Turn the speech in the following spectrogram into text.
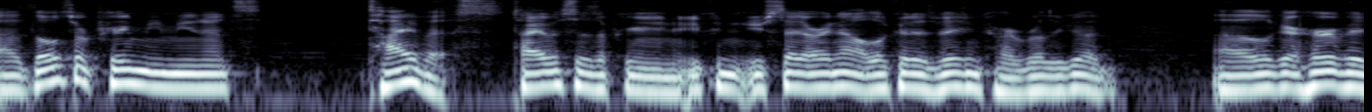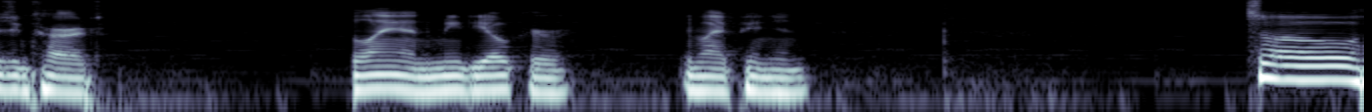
Uh, those are premium units. Tyvis, Tyvis is a premium unit. You can you say it right now. Look at his vision card, really good. Uh, look at her vision card. Bland, mediocre, in my opinion. So,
